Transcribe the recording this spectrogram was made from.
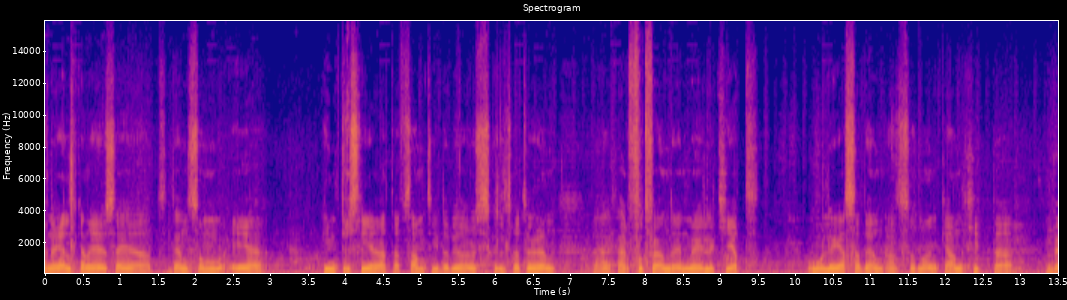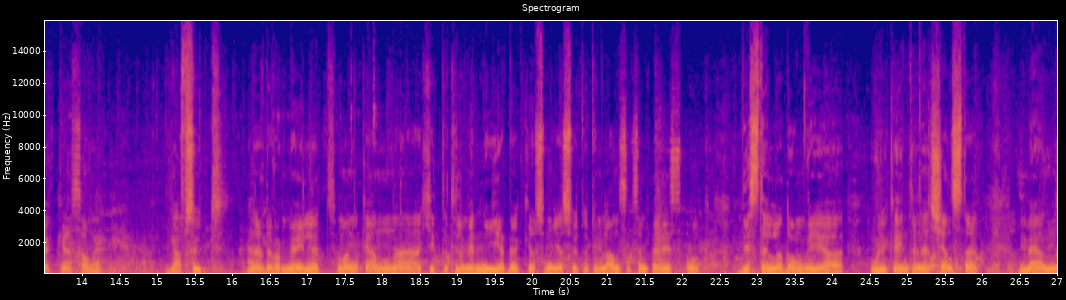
generellt kan jag ju säga att den som är intresserad av samtida belarusiska litteraturen eh, har fortfarande en möjlighet att läsa den. Alltså man kan hitta böcker som gavs ut när det var möjligt. Man kan uh, hitta till och med nya böcker som ges ut utomlands exempelvis och beställa dem via olika internettjänster. Men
